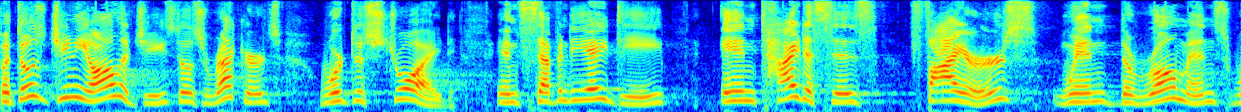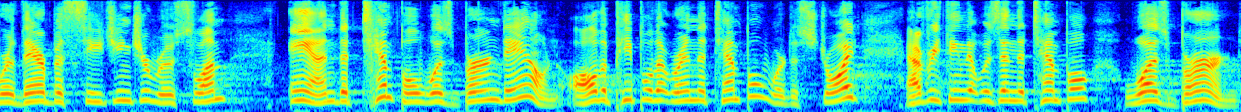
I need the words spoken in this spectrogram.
But those genealogies, those records, were destroyed in 70 AD in Titus's fires when the Romans were there besieging Jerusalem and the temple was burned down. All the people that were in the temple were destroyed. Everything that was in the temple was burned.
